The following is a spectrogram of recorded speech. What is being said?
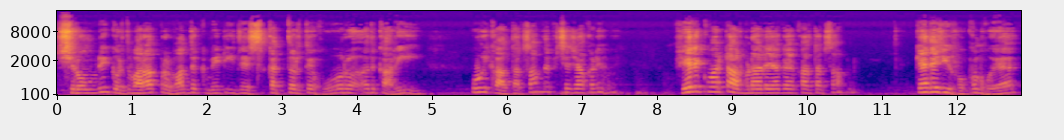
ਸ਼੍ਰੋਮਣੀ ਗੁਰਦੁਆਰਾ ਪ੍ਰਬੰਧਕ ਕਮੇਟੀ ਦੇ ਸਕੱਤਰ ਤੇ ਹੋਰ ਅਧਿਕਾਰੀ ਉਹ ਅਕਾਲ ਤਖਤ ਸਾਹਿਬ ਦੇ ਪਿੱਛੇ ਜਾ ਖੜੇ ਹੋਏ। ਫਿਰ ਇੱਕ ਵਾਰ ਢਾਲ ਬਣਾ ਲਿਆ ਗਿਆ ਅਕਾਲ ਤਖਤ ਸਾਹਿਬ ਨੂੰ। ਕਹਿੰਦੇ ਜੀ ਹੁਕਮ ਹੋਇਆ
